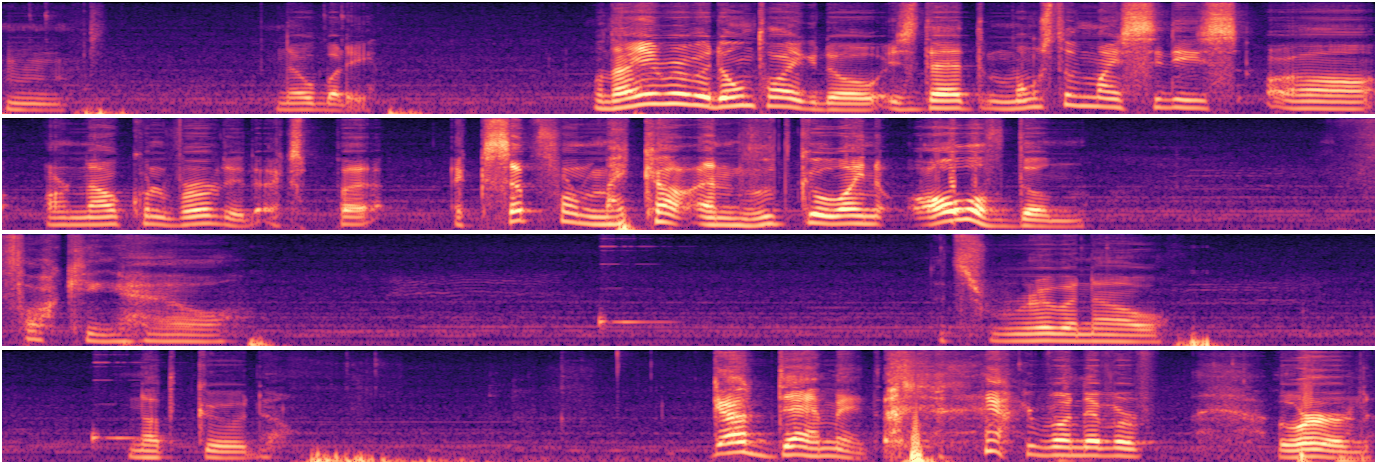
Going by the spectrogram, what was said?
Hmm. Nobody. What I really don't like though is that most of my cities uh, are now converted except for Mecca and Lut Gholein, all of them. Fucking hell. It's really now not good. God damn it! I will never learn.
